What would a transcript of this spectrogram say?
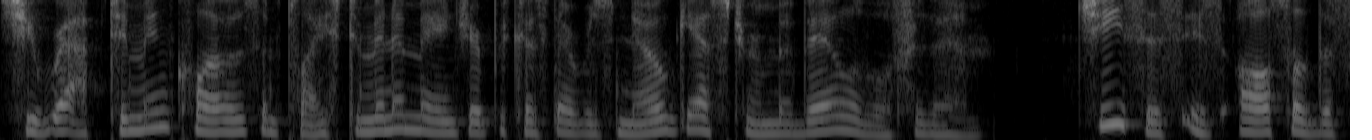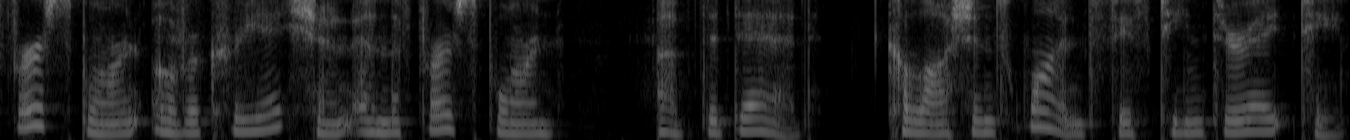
She wrapped him in clothes and placed him in a manger because there was no guest room available for them. Jesus is also the firstborn over creation and the firstborn of the dead. Colossians 1 15 through 18.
